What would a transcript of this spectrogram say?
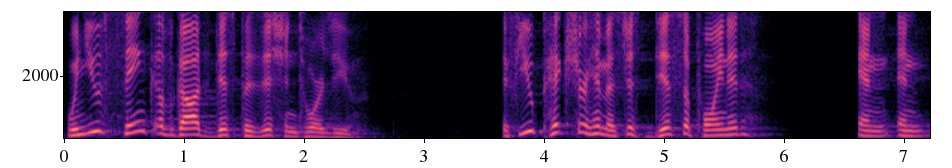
When you think of God's disposition towards you, if you picture him as just disappointed and, and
